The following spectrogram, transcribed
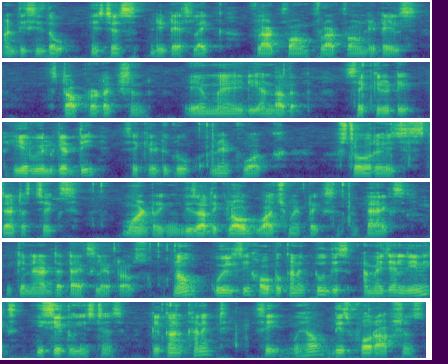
and this is the instance details like platform, platform details, stop protection, AMI ID and other security. Here we will get the security group, network, storage, status checks, monitoring. These are the cloud watch metrics tags. We can add the tags later also. Now we will see how to connect to this amazon linux ec2 instance. Click on connect. See we have these four options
